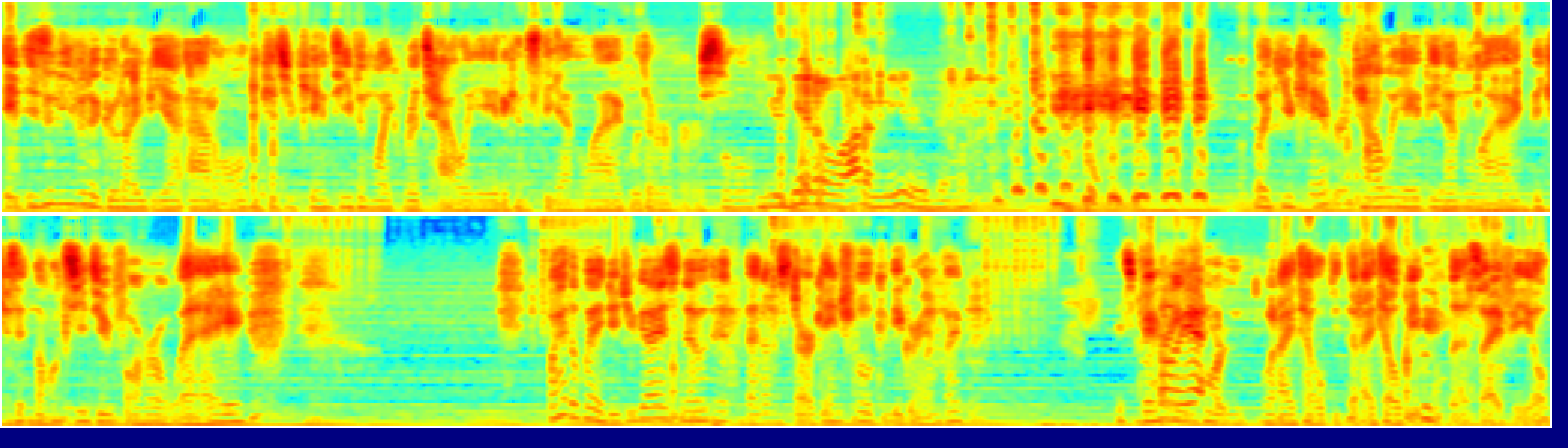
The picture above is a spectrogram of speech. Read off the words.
it isn't even a good idea at all because you can't even like retaliate against the end lag with a reversal. You get a lot of meter though. Like you can't retaliate the end lag because it knocks you too far away. By the way, did you guys know that Venom's Dark Angel can be Grand Viper? It's very Oh, yeah. important when I tell that I tell people this. I feel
